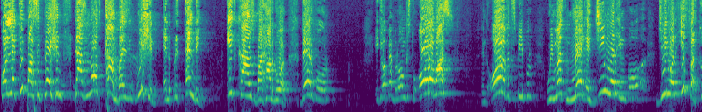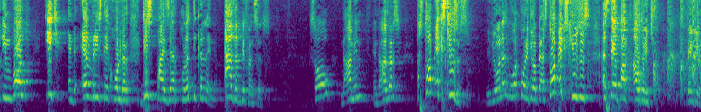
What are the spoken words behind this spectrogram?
Collective participation does not come by wishing and pretending. It comes by hard work. Therefore, Ethiopia belongs to all of us and all of its people. We must make a genuine, uh, genuine effort to involve each and every stakeholder despite their political and other differences. So, Naamin and others, stop excuses. If you want to work for Ethiopia, stop excuses, step up outreach. Thank you.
